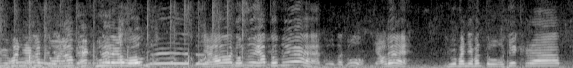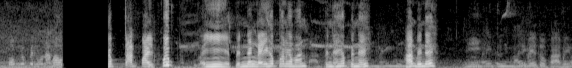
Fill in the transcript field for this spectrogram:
คือพันไงพันตัวนะครับแพ็คคูเลยครับผมเดี๋ยวตบมือครับตบมือทูปลาทูเดี๋ยวเลยอยู่พันยพันตัวโอเคครับสมกับเป็นหัวหน้าเบาครับจัดไปปุ๊บนี่เป็นยังไงครับพันกับพันเป็นไหนครับเป็นไหนพันเป็นไหนเล็กๆตัวปลาเป็นไง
